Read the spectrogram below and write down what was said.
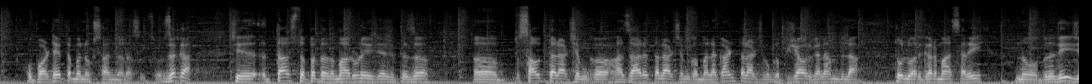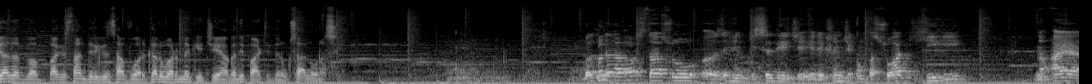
خو پارټي ته نقصان نه رسي ځکه چې تاسو ته پته د مارونه اجازه ته زه ساوت ته لاړ شم که هزاره ته لاړ شم که ملکان ته لاړ شم که پېښور کې الحمدلله ټول ورکر ما سره نو د دې اجازه به پاکستان تحریک انصاف ورکر ورنه کړي چې هغه د پارټي ته نقصان ورسوي بل دا تاسو ذهن کې څه دي چې الیکشن چې کوم په سواد کیږي نو آیا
